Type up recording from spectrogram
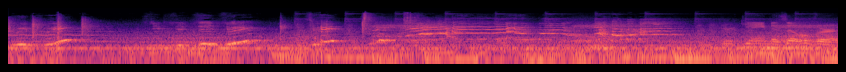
Sweep sweep. Sweep sweep sweep game is over.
